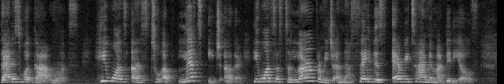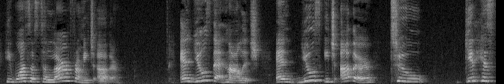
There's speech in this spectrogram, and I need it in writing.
that is what God wants. He wants us to uplift each other. He wants us to learn from each other. And I say this every time in my videos. He wants us to learn from each other and use that knowledge and use each other to get his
